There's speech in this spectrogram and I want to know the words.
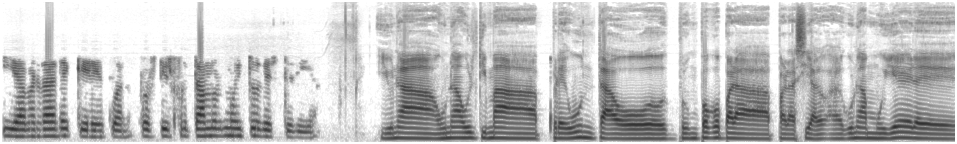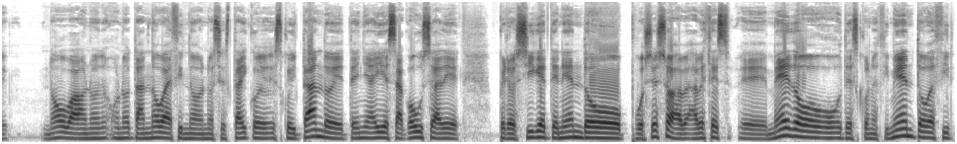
e a verdade é que, bueno, pois disfrutamos moito deste día. Y una, una última pregunta o un pouco para, para si alguna muller eh, nova ou non, ou non tan nova, decir, no, nos está escoitando e teña aí esa cousa de pero sigue teniendo, pues eso, a, a veces eh, medo ou desconocimiento, decir,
